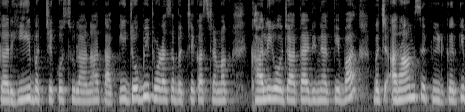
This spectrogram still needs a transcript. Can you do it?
कर ही बच्चे को सुलाना ताकि जो भी थोड़ा सा बच्चे का स्टमक खाली हो जाता है डिनर के बाद। बच्चा आराम से फ़ीड करके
